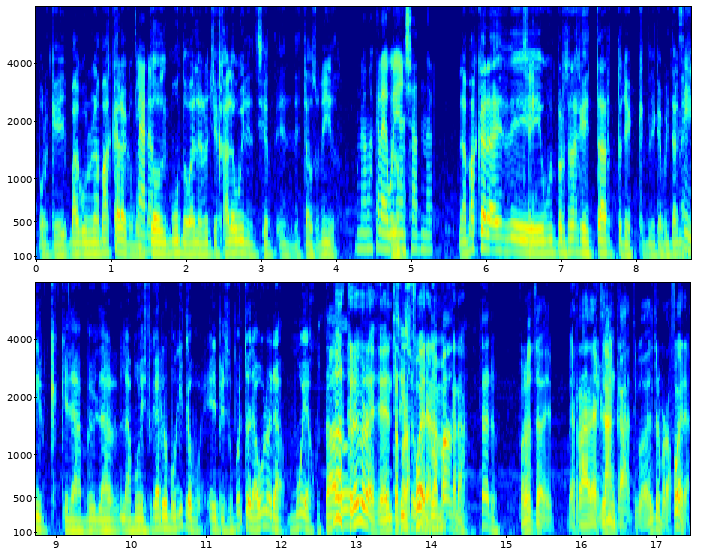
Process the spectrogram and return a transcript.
porque va con una máscara como Claro. todo el mundo va en la noche de Halloween en, Estados Unidos. Una máscara de William No. Shatner. La máscara es de Sí. un personaje de Star Trek, del Capitán Sí. Kirk, que la, la- la modificaron un poquito. El presupuesto de la 1 era muy ajustado. No, creo que era desde dentro Se para afuera la máscara. mangos, Claro. Por eso es rara, es blanca, tipo de dentro para afuera.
